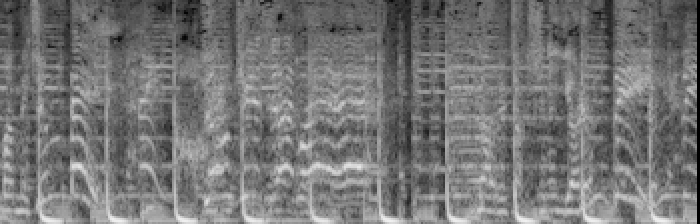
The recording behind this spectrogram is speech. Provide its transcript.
맘의 준비 너를 적시는 여름비.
